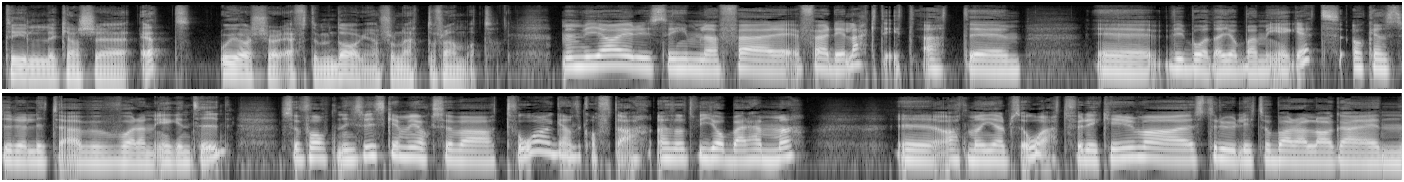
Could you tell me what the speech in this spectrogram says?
till kanske ett och jag kör eftermiddagen från ett och framåt. Men vi gör det ju så himla för, fördelaktigt att eh, eh, vi båda jobbar med eget och kan styra lite över vår egen tid. Så förhoppningsvis kan vi också vara två ganska ofta. Alltså att vi jobbar hemma. Eh, och att man hjälps åt. För det kan ju vara struligt att bara laga en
